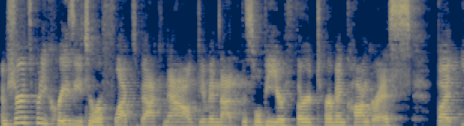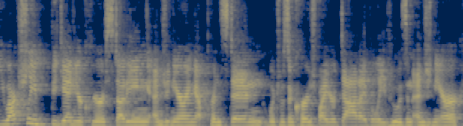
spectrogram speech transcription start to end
I'm sure it's pretty crazy to reflect back now, given that this will be your third term in Congress. But you actually began your career studying engineering at Princeton, which was encouraged by your dad, I believe, who was an engineer.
